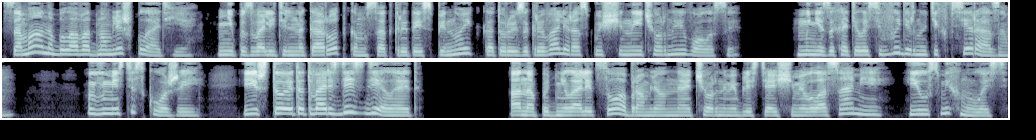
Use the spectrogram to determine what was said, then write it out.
Сама она была в одном лишь платье, непозволительно коротком, с открытой спиной, которую закрывали распущенные черные волосы. Мне захотелось выдернуть их все разом. Вместе с кожей. И что эта тварь здесь делает? Она подняла лицо, обрамленное черными блестящими волосами, и усмехнулась.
